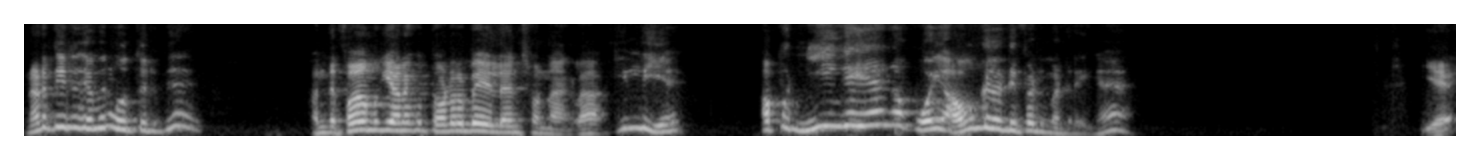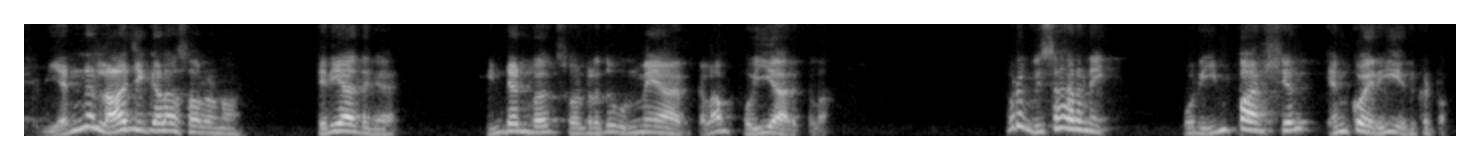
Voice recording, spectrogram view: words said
நடத்திட்டு இருக்கேன்னு ஒத்துருக்கு. அந்த ஃபேமுக்கு எனக்கு தொடர்பே இல்லைன்னு சொன்னாங்களா? இல்லையே. அப்போ நீங்க ஏங்க போய் அவங்கள டிபெண்ட் பண்றீங்க? எ- என்ன லாஜிக்கலா சொல்லணும்? தெரியாதுங்க. இண்டன்பர்க் சொல்றது உண்மையா இருக்கலாம் பொய்யா இருக்கலாம். ஒரு விசாரணை ஒரு இம்பார்ஷியல் என்கொயரி இருக்கட்டும்.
